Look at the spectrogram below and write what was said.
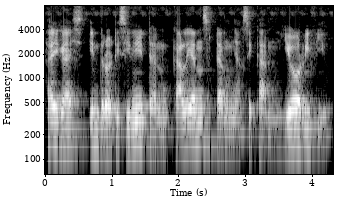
Hai guys, intro di sini dan kalian sedang menyaksikan Your Review.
